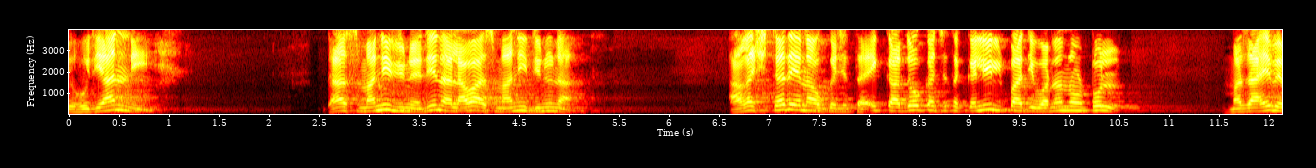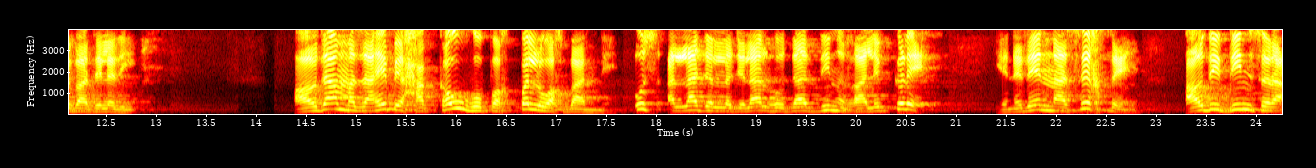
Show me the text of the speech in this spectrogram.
يهوديان دي د آسماني دینونو دین علاوه آسماني دینونه هغه شته دی نه او که چې ته اکا دو که چې ته کلیل پاتې ورننو ټول مذاهب باطل دي او دا مذاهب حقو هو په خپل وخت باندې اوس الله جل جلاله دا دین غالب کړي یعنی دین ناسخ دی او دی دین سره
